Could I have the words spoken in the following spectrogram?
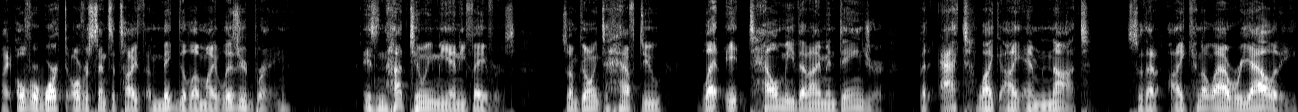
my overworked, oversensitized amygdala, my lizard brain, is not doing me any favors. So I'm going to have to let it tell me that I'm in danger, but act like I am not so that I can allow reality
